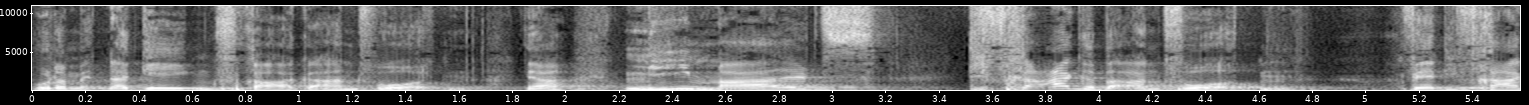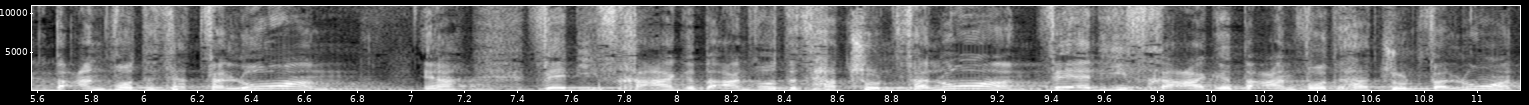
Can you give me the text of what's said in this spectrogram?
oder mit einer Gegenfrage antworten. Ja, niemals die Frage beantworten. Wer die Frage beantwortet hat, verloren. Ja? Wer die Frage beantwortet hat, schon verloren. Wer die Frage beantwortet hat, schon verloren.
